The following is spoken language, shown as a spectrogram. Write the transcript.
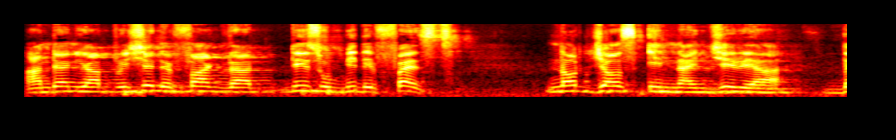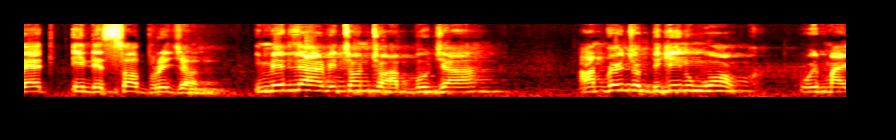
And then you appreciate the fact that this will be the first, not just in Nigeria, but in the sub-region. Immediately I return to Abuja, I'm going to begin work with my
